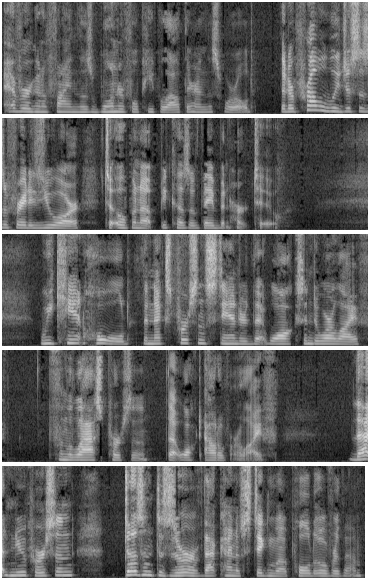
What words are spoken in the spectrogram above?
ever going to find those wonderful people out there in this world that are probably just as afraid as you are to open up because of they've been hurt too? We can't hold the next person's standard that walks into our life from the last person that walked out of our life. That new person doesn't deserve that kind of stigma pulled over them.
